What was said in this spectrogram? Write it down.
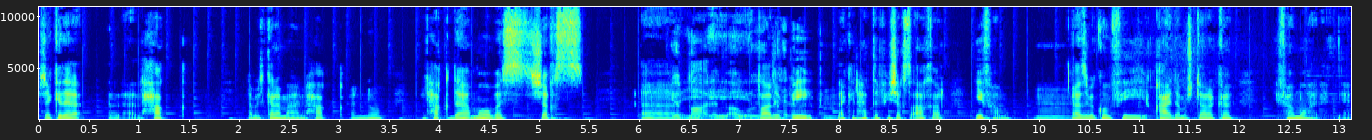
عشان كذا الحق لما نتكلم عن الحق إنه الحق ده مو بس شخص يطالب أو يطالب به لكن حتى في شخص آخر يفهمه. مم. لازم يكون في قاعدة مشتركة يفهموها الاثنين.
